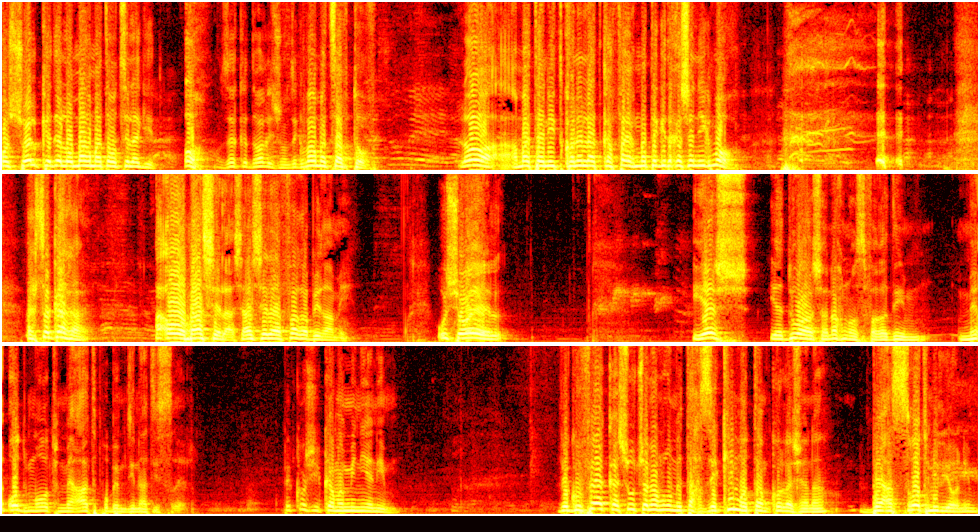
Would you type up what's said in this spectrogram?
או שואל כדי לומר מה אתה רוצה להגיד? או, זה דבר ראשון, זה כבר מצב טוב. לא, אמרתי אני אתכונן להתקפה, מה תגיד אחרי שאני אגמור? עכשיו ככה, או, מה השאלה? שאלה שאלה יפה רבי רמי. הוא שואל, יש, ידוע שאנחנו הספרדים מאוד מאוד מעט פה במדינת ישראל. בקושי כמה מניינים. וגופי הכשרות שאנחנו מתחזקים אותם כל השנה בעשרות מיליונים,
